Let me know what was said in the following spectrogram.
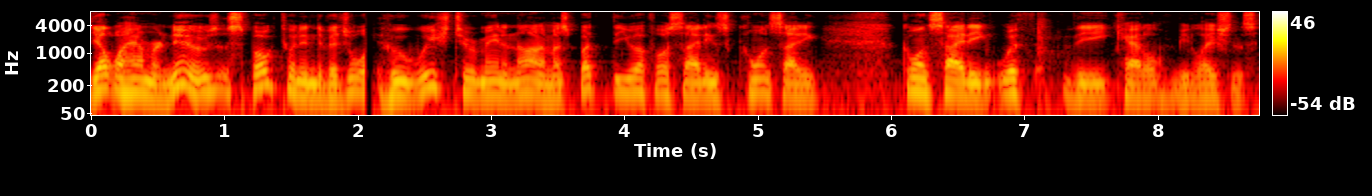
Yellowhammer News spoke to an individual who wished to remain anonymous, but the UFO sightings coinciding coinciding with the cattle mutilations.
